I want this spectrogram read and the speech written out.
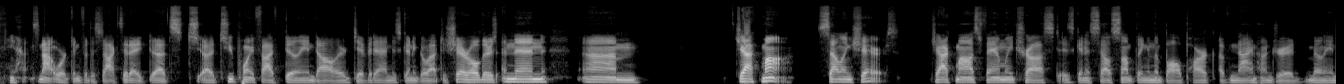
yeah it's not working for the stock today that's a uh, 2.5 billion dollar dividend is going to go out to shareholders and then um, jack ma selling shares. Jack Ma's family trust is going to sell something in the ballpark of $900 million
